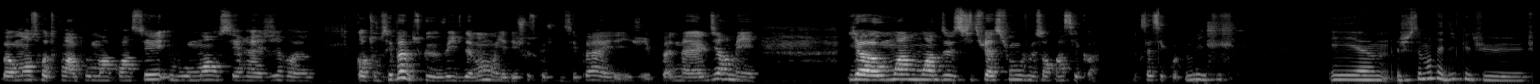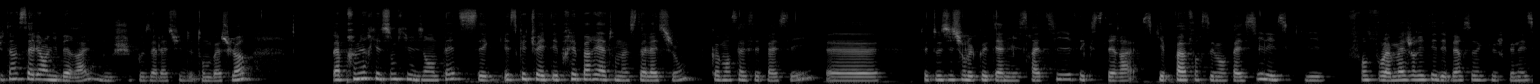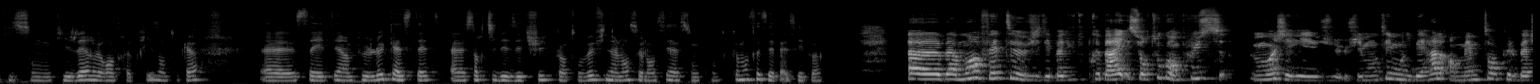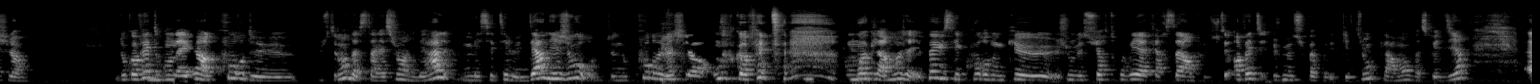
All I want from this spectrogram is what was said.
Bah, au moins on se retrouve un peu moins coincé ou au moins on sait réagir euh, quand on ne sait pas, parce que évidemment, moi, il y a des choses que je ne sais pas et j'ai pas de mal à le dire, mais il y a au moins moins de situations où je me sens coincée, quoi. Donc ça, c'est cool. Oui. Et justement, tu as dit que tu t'es installé en libéral, donc je suppose à la suite de ton bachelor. La première question qui me vient en tête, c'est est-ce que tu as été préparé à ton installation? Comment ça s'est passé? Euh, Peut-être aussi sur le côté administratif, etc. Ce qui n'est pas forcément facile et ce qui, je pense, pour la majorité des personnes que je connaisse qui, sont, qui gèrent leur entreprise, en tout cas, euh, ça a été un peu le casse-tête à la sortie des études quand on veut finalement se lancer à son compte. Comment ça s'est passé, toi? Euh, bah moi en fait j'étais pas du tout préparée surtout qu'en plus moi j'ai monté mon libéral en même temps que le bachelor donc en fait, mm. on a eu un cours de justement d'installation en libéral, mais c'était le dernier jour de nos cours de bachelor. Donc en fait, moi clairement, j'avais pas eu ces cours, donc euh, je me suis retrouvée à faire ça un peu tout. En fait, je me suis pas posé de questions, clairement, on va se le dire.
